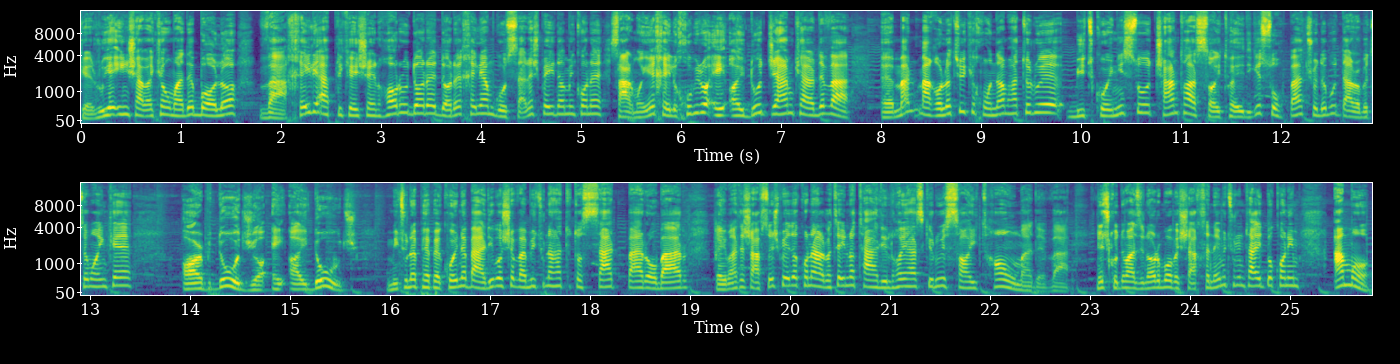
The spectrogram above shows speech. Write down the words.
که روی این شبکه اومده بالا و خیلی اپلیکیشن ها رو داره داره خیلی هم گسترش پیدا می‌کنه. سرمایه خیلی خوبی رو آی دوج جمع کرده و من مقالاتی که خوندم حتی روی بیت کوینیست و چند تا از سایت های دیگه صحبت شده بود در رابطه با اینکه ArbDoge یا AI Doge می‌تونه Pepe coin بعدی باشه و می‌تونه حتی تا 100 برابر قیمتش افزایش پیدا کنه. البته اینا تحلیل هایی هست که روی سایت ها اومده و هیچ کدوم از اینا رو ما به شخصه نمی‌تونیم تایید بکنیم. اما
